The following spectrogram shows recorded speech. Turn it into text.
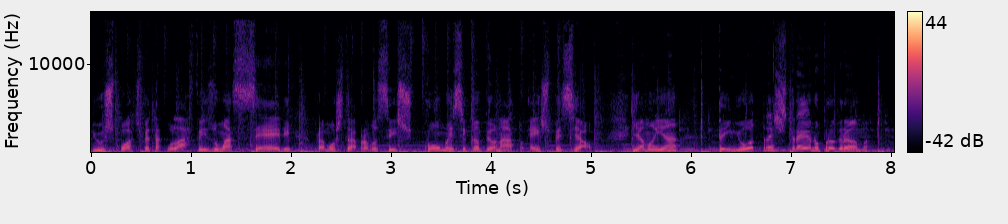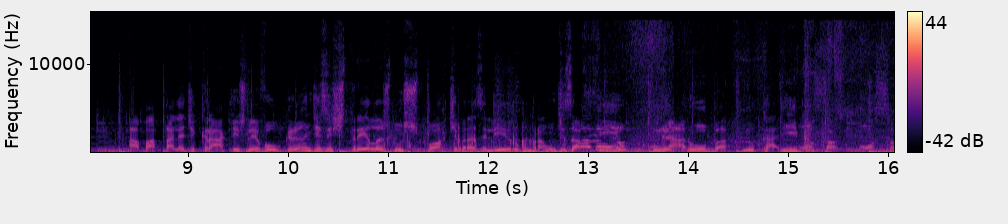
E o Esporte Espetacular fez uma série para mostrar para vocês como esse campeonato é especial. E amanhã tem outra estreia no programa. A Batalha de Craques levou grandes estrelas do esporte brasileiro para um desafio em Aruba, no Caribe. Nossa, nossa.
